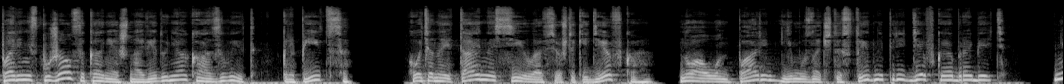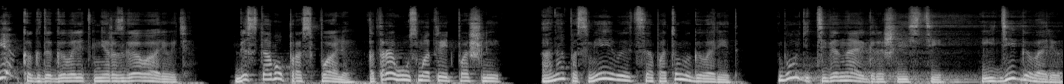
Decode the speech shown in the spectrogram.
Парень испужался, конечно, а виду не оказывает. Крепится. Хоть она и тайна сила, а все ж таки девка. Ну а он парень, ему, значит, и стыдно перед девкой обрабеть. Некогда, говорит мне, разговаривать. Без того проспали, а траву смотреть пошли. Она посмеивается, а потом и говорит. «Будет тебе наигрыш вести. Иди, говорю,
